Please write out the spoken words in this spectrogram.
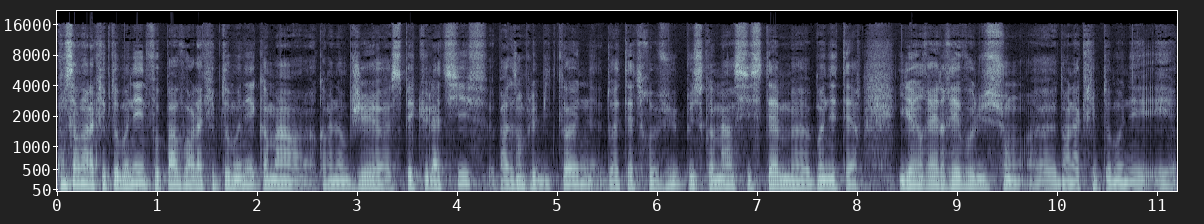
concernant la crypto-monnaie, il ne faut pas voir la crypto-monnaie comme un, comme un objet euh, spéculatif. Par exemple, le Bitcoin doit être vu plus comme un système euh, monétaire. Il y a une réelle révolution dans la crypto-monnaie et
